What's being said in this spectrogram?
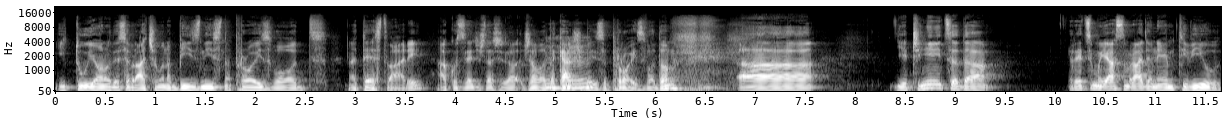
I tu je ono gde se vraćamo na biznis, na proizvod, na te stvari. Ako se sećaš šta se žela da kažeš mm -hmm. sa proizvodom. Uh, je činjenica da recimo ja sam radio na MTV-u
